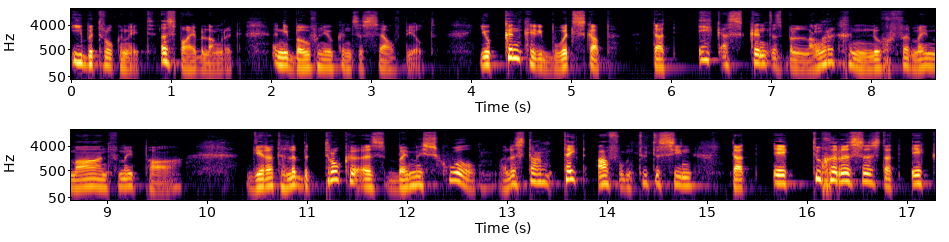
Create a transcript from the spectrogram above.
U betrokkenheid is baie belangrik in die bou van jou kind se selfbeeld. Jou kind kry die boodskap dat ek as kind is belangrik genoeg vir my ma en vir my pa deurdat hulle betrokke is by my skool. Hulle staan tyd af om toe te sien dat ek toegerus is, dat ek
